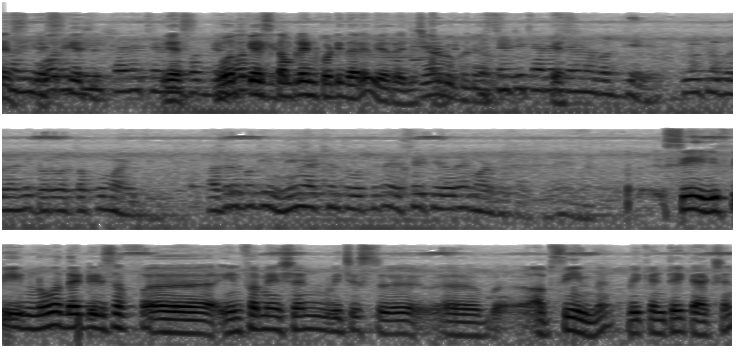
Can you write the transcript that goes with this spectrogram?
S S both case complaint ಕೊಟ್ಟಿದ್ದಾರೆ we are registered S T ಕಾರ್ಯಾಚರಣೆ ಬಗ್ಗೆ ಯೂಟ್ಯೂಬ್ ಅಲ್ಲಿ ಬರುವ ತಪ್ಪು ಮಾಹಿತಿ. ಅದರ ಬಗ್ಗೆ ನೀವು ಆಕ್ಷನ್ ತಗೋತಿದ್ರೆ ಎಸ್ ಐ ಟಿ ಅವರೇ ಮಾಡಬೇಕಾಗ್ತದೆ See, if we know that it is of uh, information which is uh, uh, obscene, we can take action.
